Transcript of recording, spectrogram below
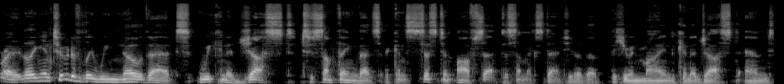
Right. Like intuitively, we know that we can adjust to something that's a consistent offset to some extent. You know, the, the human mind can adjust and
